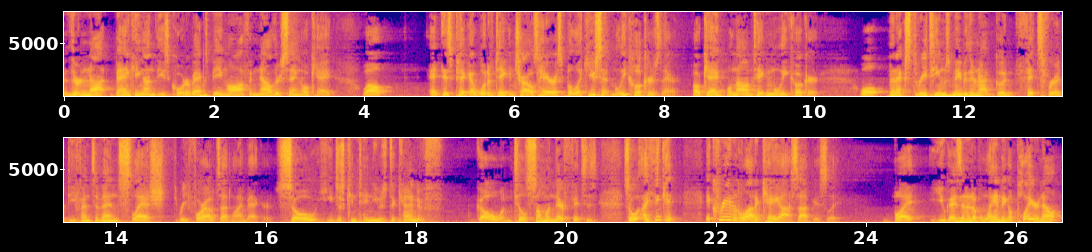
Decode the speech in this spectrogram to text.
they're not banking on these quarterbacks being off, and now they're saying, okay, well, at this pick I would have taken Charles Harris, but like you said, Malik Hooker's there. Okay, well now I'm taking Malik Hooker. Well, the next three teams maybe they're not good fits for a defensive end slash three four outside linebacker. So he just continues to kind of go until someone there fits his. So I think it it created a lot of chaos, obviously but you guys ended up landing a player now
